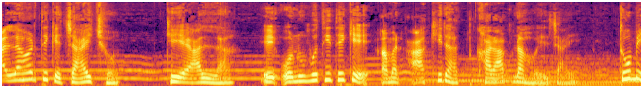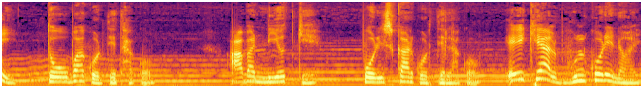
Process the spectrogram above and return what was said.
আল্লাহর থেকে চাইছ, কে আল্লাহ? এই অনুভূতি থেকে আমার আখিরাত খারাপ না হয়ে যায়। তুমি তৌবা করতে থাকো। আবার নিয়তকে পরিষ্কার করতে লাগো। এই খেয়াল ভুল করে নয়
